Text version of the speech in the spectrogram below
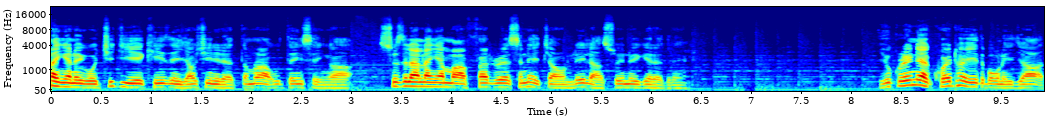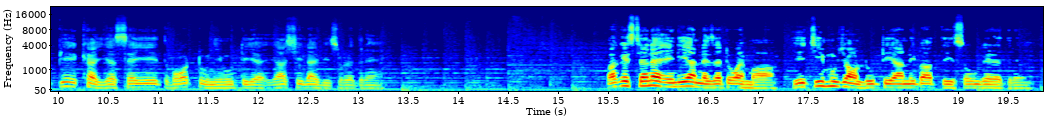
နိုင်ငံတွေကိုချစ်ကြည်ရေးခီးစဉ်ရောက်ရှိနေတဲ့သမ္မတဦးသိန်းစိန်ကဆွစ်ဇာလန်နိုင်ငံမှာဖက်ဒရယ်စနစ်အကြောင်းလေ့လာဆွေးနွေးခဲ့တဲ့သတင်းယူကရိန်းနဲ့ခွဲထွက်ရေးတပုံတွေကြားအပြည့်အခက်ရက်စဲရေးသဘောတူညီမှုတရက်ရရှိလိုက်ပြီဆိုတဲ့သတင်းပါကစ္စတန်နဲ့အိန္ဒိယနယ်စပ်တဝိုက်မှာရေကြီးမှုကြောင့်လူတရာနီးပါးသေဆုံးခဲ့တဲ့တဲ့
